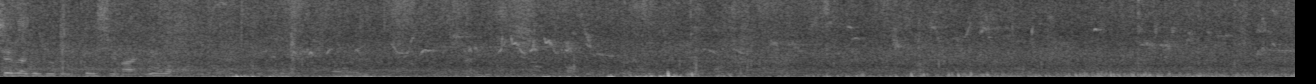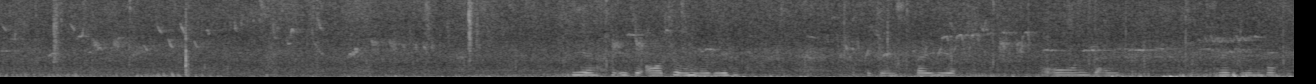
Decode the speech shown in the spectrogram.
现在就是都喜欢拎个好这个。Here is the autumn maybe. We can stay here all day. Reading book.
